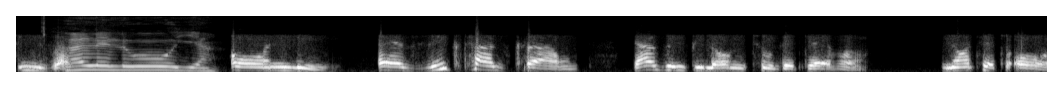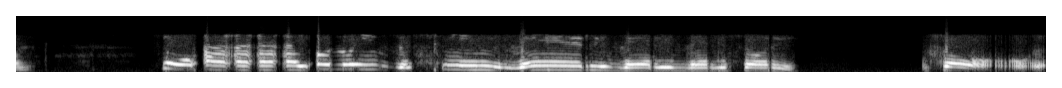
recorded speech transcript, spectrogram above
Jesus. Hallelujah. only. A victor's crown doesn't belong to the devil, not at all. So I, I, I I always feel very, very, very sorry for,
